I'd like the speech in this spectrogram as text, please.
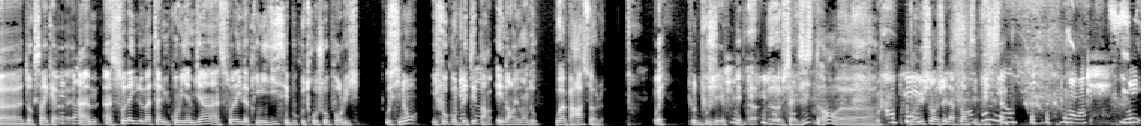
Euh, donc c'est vrai qu'un un soleil le matin lui convient bien, un soleil l'après-midi c'est beaucoup trop chaud pour lui. Ou sinon, il faut compléter par énormément d'eau. Ou un parasol. Tout le bouger. Euh, ça existe, non Euh, Après, Vaut mieux changer la plante, c'est Après, plus il est simple. en... voilà. Oui.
